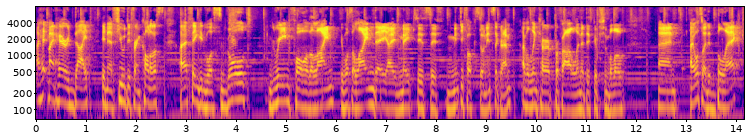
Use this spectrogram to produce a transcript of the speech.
I had my hair dyed in a few different colors. I think it was gold, green for the line. It was a line day. I made this with Minty Fox on Instagram. I will link her profile in the description below. And I also had black,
